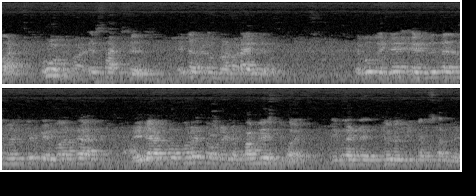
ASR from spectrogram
বাট প্রুভ এ সাকসেস এটা হলো আপনার টাইটেল এবং এটা এগ্রিকালচার পেপারটা রেডার করে তখন এটা পাবলিশ হয়। ইংল্যান্ডের জিওলজিক্যাল সার্ভে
